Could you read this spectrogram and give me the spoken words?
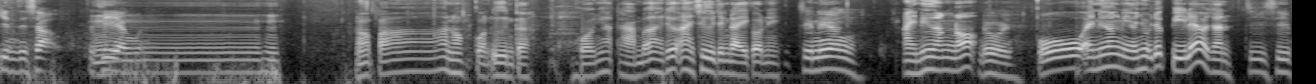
กินแต่เช้าแต่เที่ยงมันอืมเนาะป้าเนาะก่อนอื่นก็ขออนุญาตถามเด้อไอ้ายเด้อไอ้ายชื่อจังใดก่อนนี่ชื่อเนื่อง ไอ้ายเนืองเนาะโดยโอ้ไอ้ายเนืองนี่อายุจักปีแล้วจันจีสิบ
